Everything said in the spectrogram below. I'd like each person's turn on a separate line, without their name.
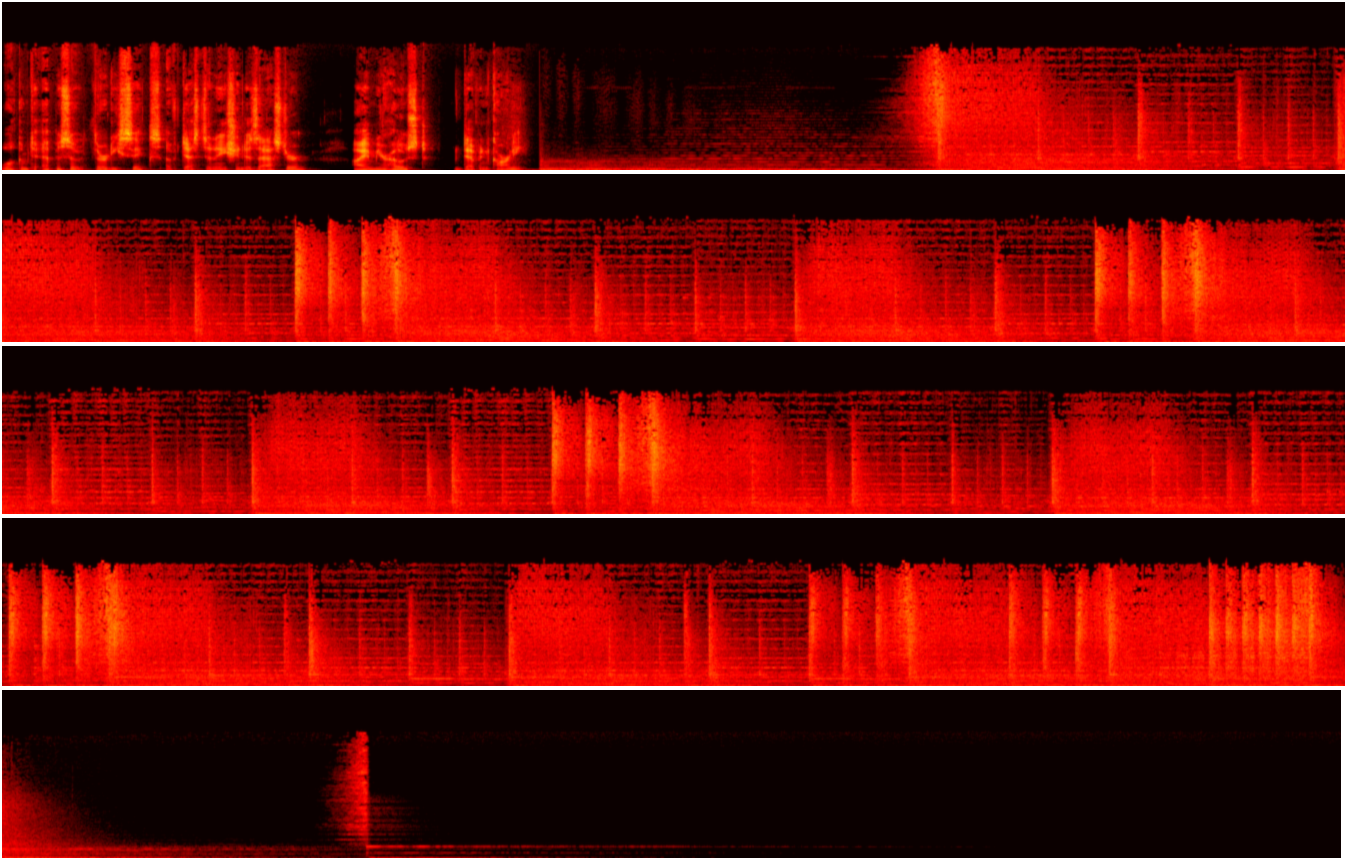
Welcome to episode 36 of Destination Disaster. I am your host, Devin Carney.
